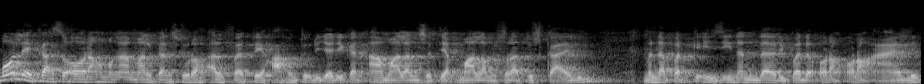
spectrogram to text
Bolehkah seorang mengamalkan surah Al-Fatihah untuk dijadikan amalan setiap malam seratus kali? mendapat keizinan daripada orang-orang alim.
